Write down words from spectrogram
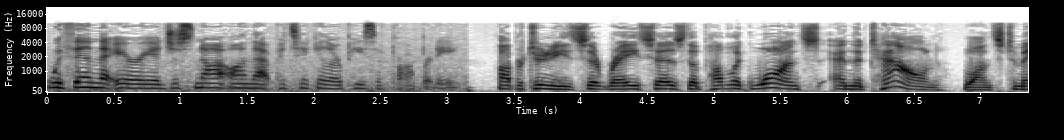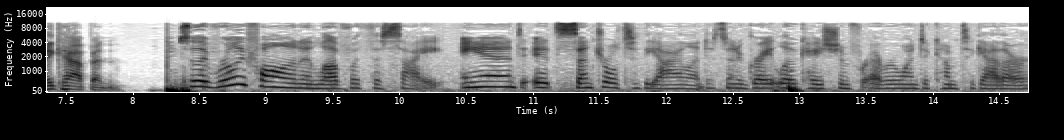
within the area, just not on that particular piece of property. Opportunities that Ray says the public wants and the town wants to make happen. So they've really fallen in love with the site and it's central to the island. It's in a great location for everyone to come together.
